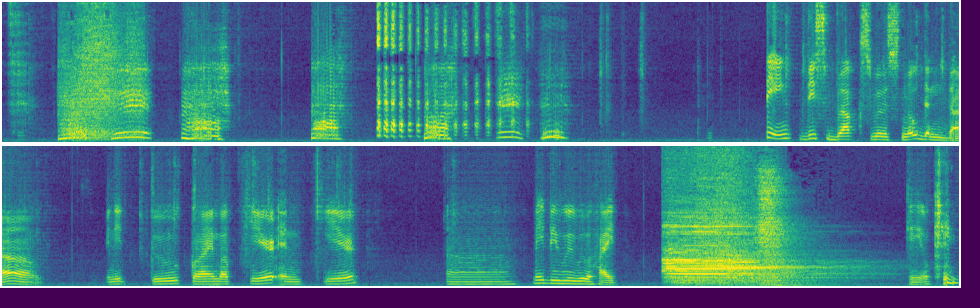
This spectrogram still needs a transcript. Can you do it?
think these blocks will slow them down. We need to climb up here and here. Uh, maybe we will hide. Okay,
